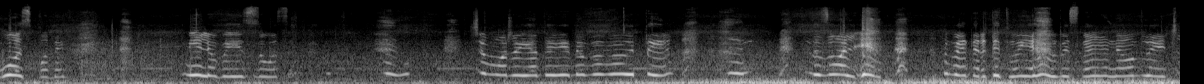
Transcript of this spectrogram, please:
Господи, мій любий Ісусе, чи можу я тобі допомогти? Дозволь витерти твоє безсмерене обличчя.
